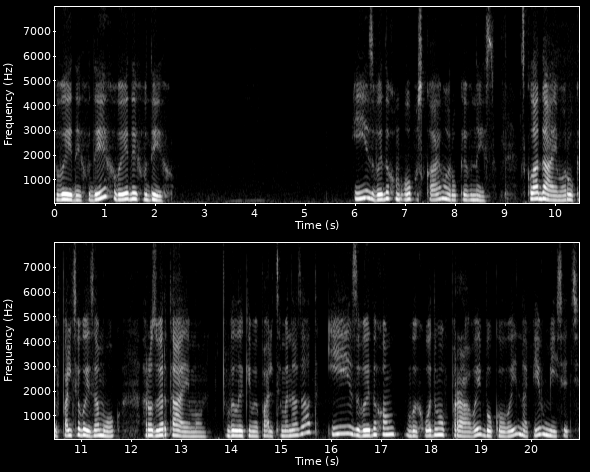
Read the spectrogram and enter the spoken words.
видих, вдих, видих, вдих. І з видихом опускаємо руки вниз. Складаємо руки в пальцьовий замок, розвертаємо великими пальцями назад і з видихом виходимо в правий боковий напівмісяць.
